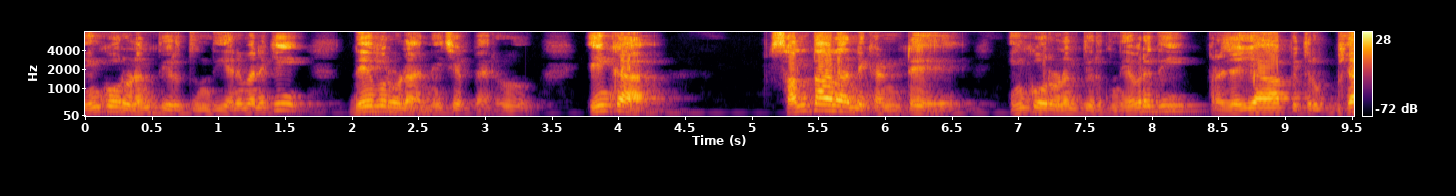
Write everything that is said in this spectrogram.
ఇంకో రుణం తీరుతుంది అని మనకి దేవరుణాన్ని చెప్పారు. ఇంకా సంతానాన్ని కంటే ఇంకో రుణం తీరుతుంది. ఎవరిది? ప్రజయా పితృభ్య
